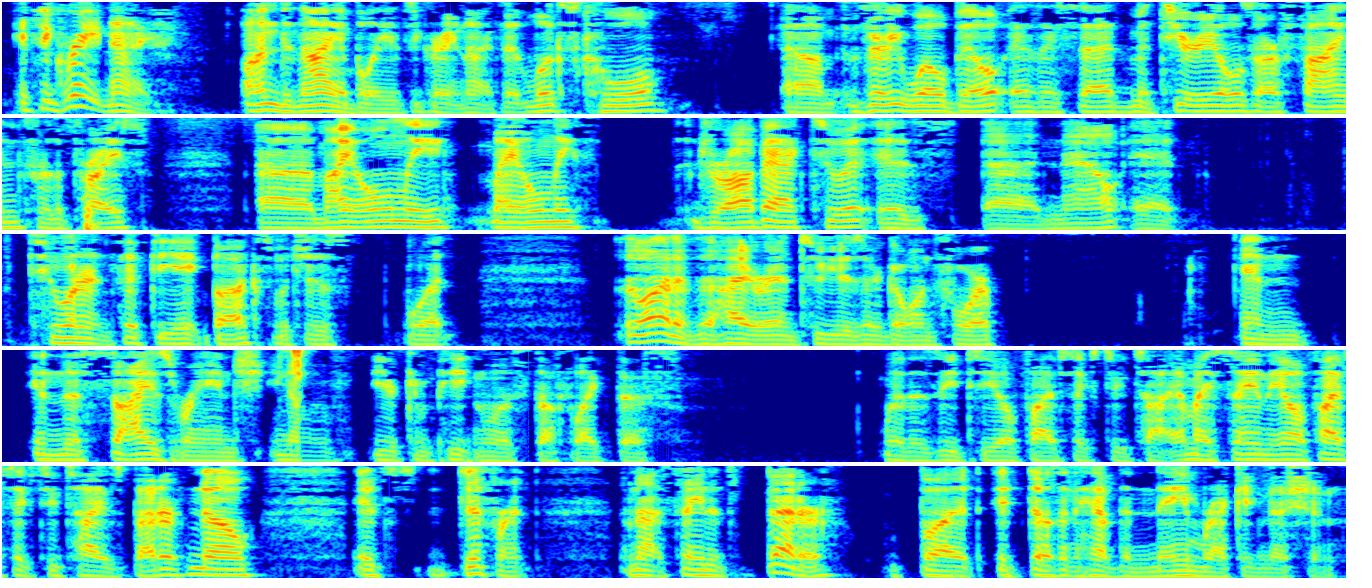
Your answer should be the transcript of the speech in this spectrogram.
it's a great knife. Undeniably, it's a great knife. It looks cool. Um, very well built, as I said. Materials are fine for the price. Uh, my only my only drawback to it is uh, now at 258 bucks, which is what a lot of the higher end Tuyas are going for. And in this size range, you know, you're competing with stuff like this with a ZT0562 tie. Am I saying the 0562 tie is better? No, it's different. I'm not saying it's better, but it doesn't have the name recognition,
